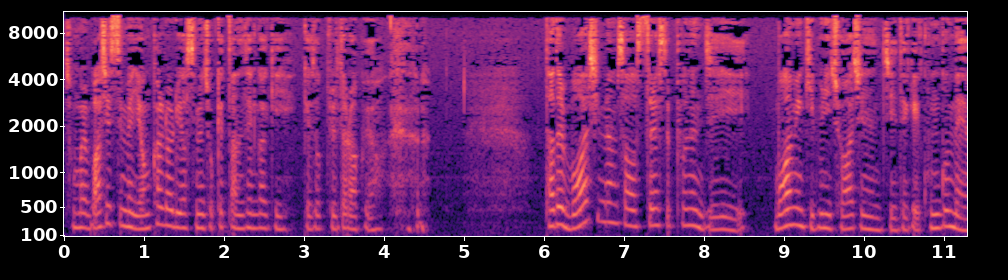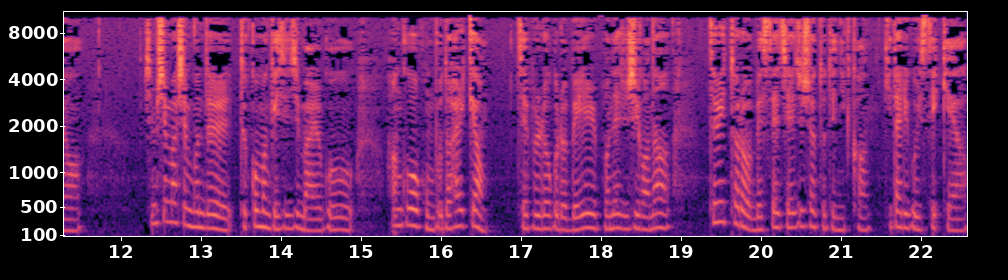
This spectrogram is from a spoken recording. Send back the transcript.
정말 맛있으면 0칼로리였으면 좋겠다는 생각이 계속 들더라고요. 다들 뭐 하시면서 스트레스 푸는지, 뭐 하면 기분이 좋아지는지 되게 궁금해요. 심심하신 분들 듣고만 계시지 말고 한국어 공부도 할 겸 제 블로그로 메일 보내주시거나 트위터로 메시지 해주셔도 되니까 기다리고 있을게요.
